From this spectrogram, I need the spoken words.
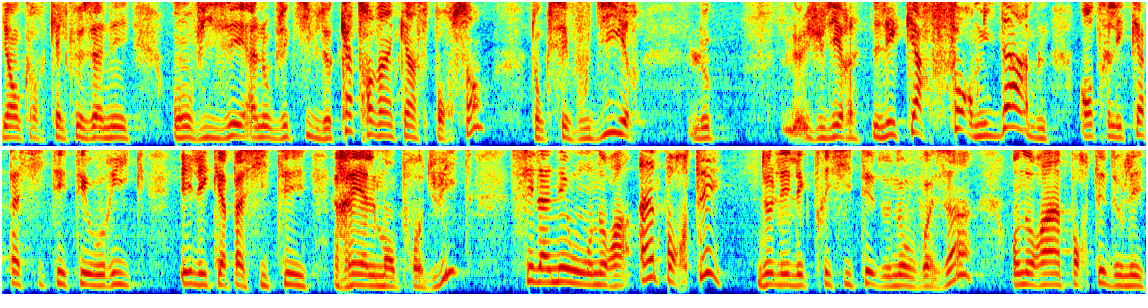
y a encore quelques années, on visait un objectif de 95%. Donc c'est vous dire le je veux dire, l'écart formidable entre les capacités théoriques et les capacités réellement produites, c'est l'année où on aura importé de l'électricité de nos voisins, on aura importé de l'é-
